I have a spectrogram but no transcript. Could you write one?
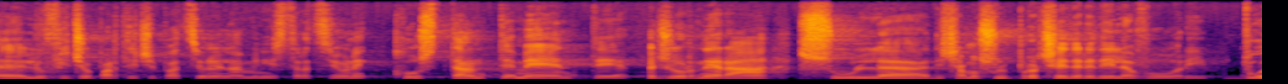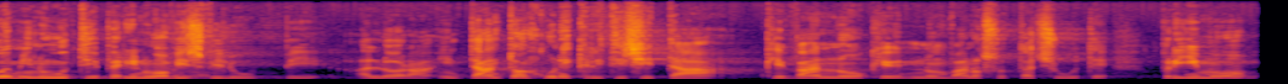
eh, l'ufficio partecipazione e l'amministrazione costantemente aggiornerà sul, diciamo, sul procedere dei lavori. Due minuti per i nuovi sviluppi. Allora, intanto alcune criticità che, vanno, che non vanno sottaciute. Primo,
